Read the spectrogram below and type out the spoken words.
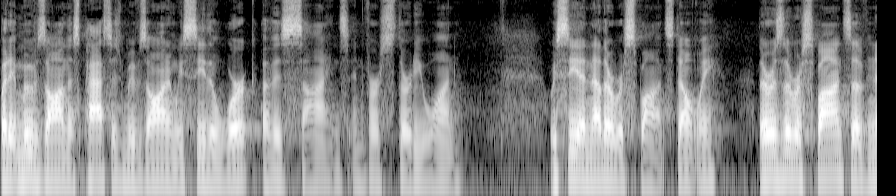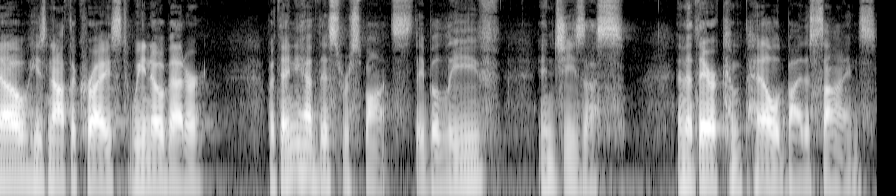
But it moves on, this passage moves on, and we see the work of His signs in verse 31. We see another response, don't we? There was the response of, No, He's not the Christ, we know better. But then you have this response they believe in Jesus and that they are compelled by the signs.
